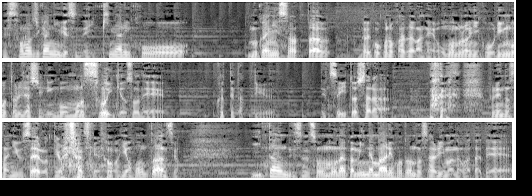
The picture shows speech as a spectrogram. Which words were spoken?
でその時間にですね、いきなりこう、向かいに座った外国の方がね、おもむろにこう、リンゴを取り出してリンゴをものすごい競争で食ってたっていう。で、ツイートしたら フレンドさんに嘘やろって言われたんですけど、いや、本当なんですよ。いたんですよ。そう、もうなんかみんな周りほとんどサラリーマンの方で、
